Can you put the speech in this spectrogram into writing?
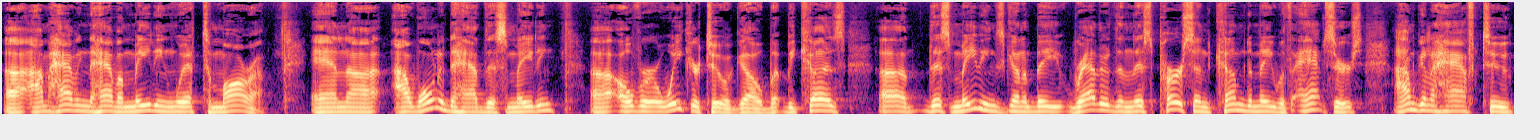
uh, I'm having to have a meeting with tomorrow. And uh, I wanted to have this meeting uh, over a week or two ago, but because uh, this meeting's going to be, rather than this person come to me with answers, I'm going to have to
